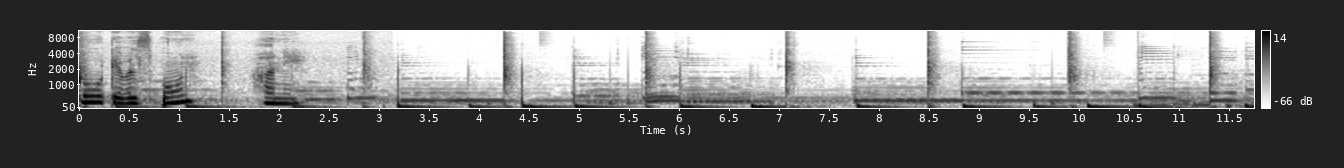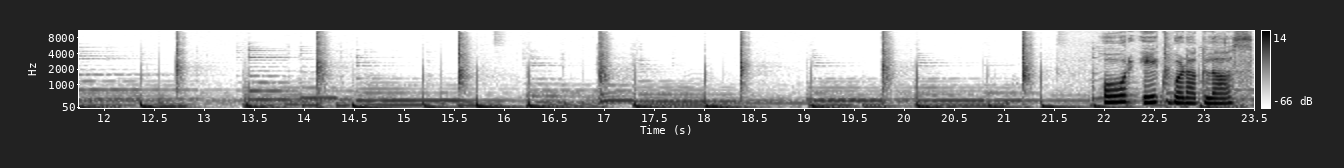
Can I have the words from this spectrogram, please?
two tablespoon honey. और एक बड़ा ग्लास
